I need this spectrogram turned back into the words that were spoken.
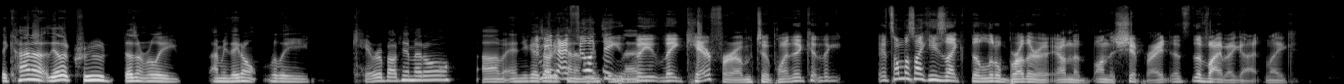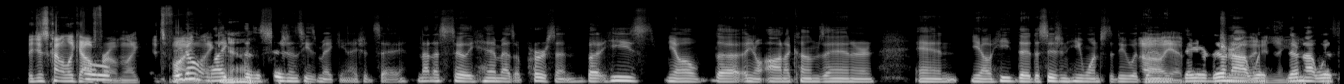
They kind of the other crew doesn't really. I mean, they don't really care about him at all. Um, and you I guys mean, already I kind of feel like they, that. they they care for him to a point. They, they, it's almost like he's like the little brother on the on the ship, right? That's the vibe I got. Like they just kind of look out for him. Like it's fine. they fine. don't Like, like Yeah. the decisions he's making. I should say, not necessarily him as a person, but he's you know the you know Anna comes in or and you know he the decision he wants to do with Oh, them. yeah. They're they're True, not with everything, they're yeah. not with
